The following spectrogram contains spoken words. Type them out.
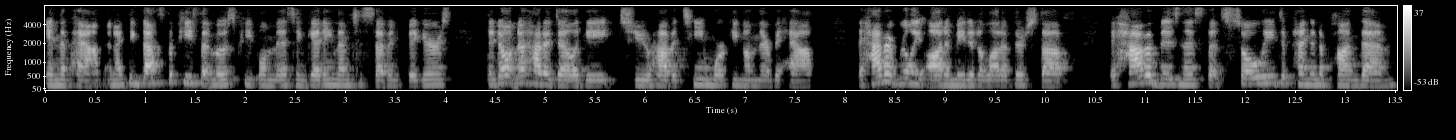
in the path. And I think that's the piece that most people miss in getting them to seven figures. They don't know how to delegate to have a team working on their behalf. They haven't really automated a lot of their stuff. They have a business that's solely dependent upon them.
